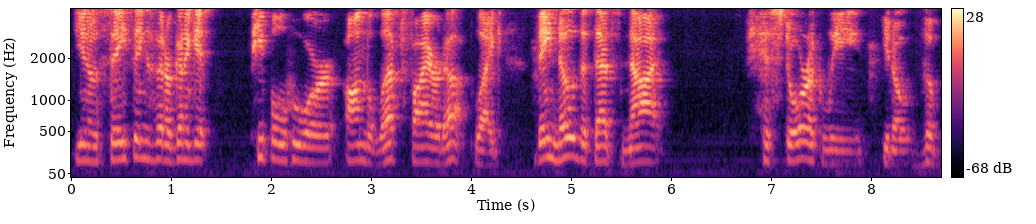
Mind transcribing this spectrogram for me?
you know say things that are going to get people who are on the left fired up. Like they know that that's not historically, you know, the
